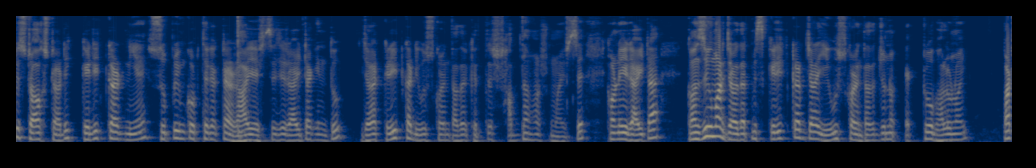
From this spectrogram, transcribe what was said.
to stock study credit card নিয়ে সুপ্রিম কোর্ট থেকে একটা রায় এসছে যে রায়টা কিন্তু যারা ক্রেডিট কার্ড ইউজ করেন তাদের ক্ষেত্রে সাবধান হওয়ার সময় এসছে। কারণ এই রায়টা কনজিউমার যারা দ্যাট মিনস ক্রেডিট কার্ড যারা ইউজ করেন তাদের জন্য একটুও ভালো নয়। বাট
